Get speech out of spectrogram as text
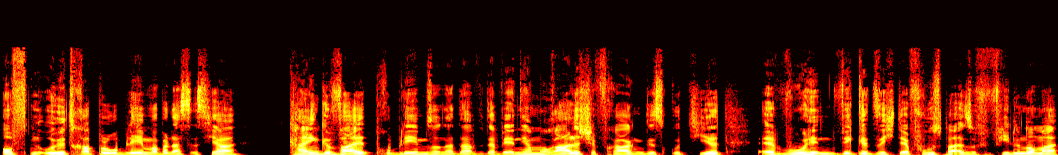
oft ein Ultra-Problem, aber das ist ja kein Gewaltproblem, sondern da, da werden ja moralische Fragen diskutiert. Äh, wohin entwickelt sich der Fußball? Also für viele nochmal,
